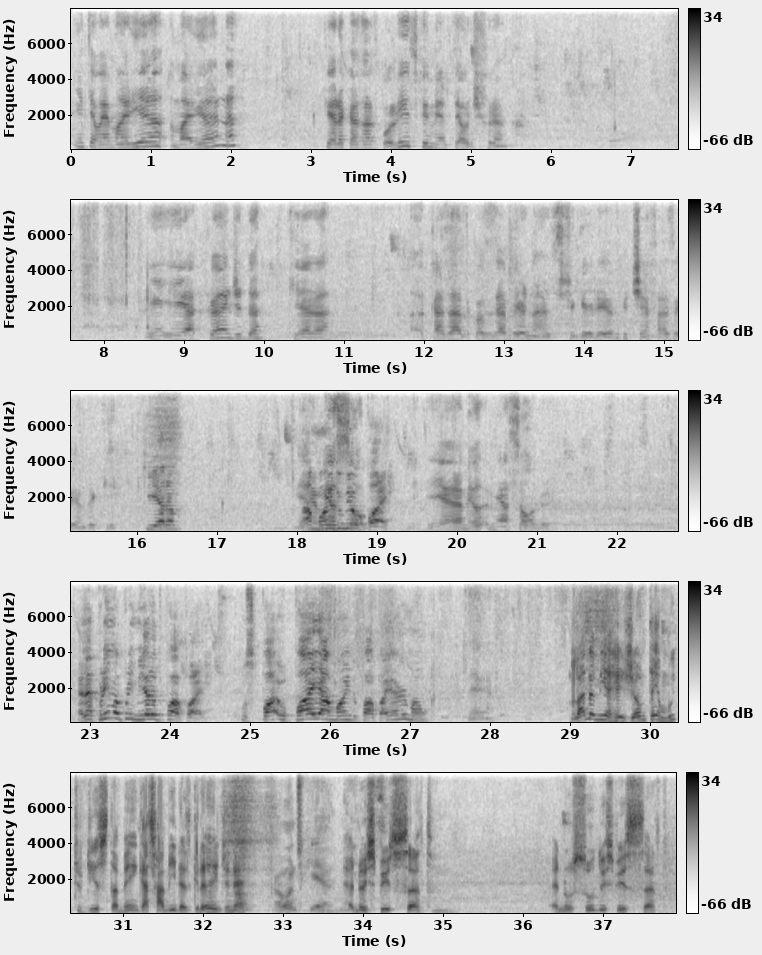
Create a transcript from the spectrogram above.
Então, é Maria, Mariana, que era casada com Olinto Pimentel de Franca. E, e a Cândida, que era casada com o Zé Bernardes Figueiredo, que tinha fazenda aqui. Que era Era a mãe do meu sogro. pai. E era meu, minha sogra. Ela é prima primeira do papai. Os pa... O pai e a mãe do papai é irmão. É. Lá na minha região tem muito disso também, que as famílias grandes, né? Aonde que é? É no Espírito Santo. É no sul do Espírito Santo.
